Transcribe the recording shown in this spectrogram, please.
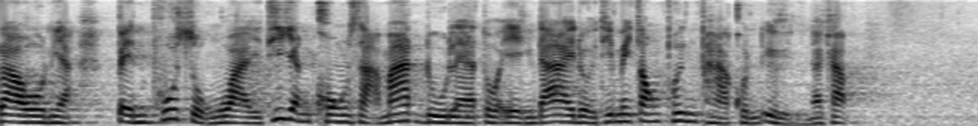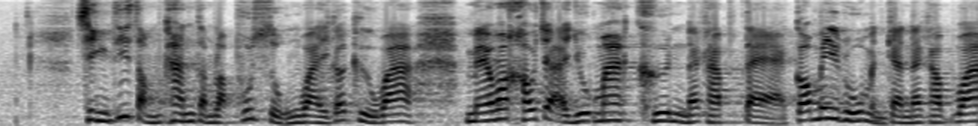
เราเนี่ยเป็นผู้สูงวัยที่ยังคงสามารถดูแลตัวเองได้ โดยที่ไม่ต้องพึ่งพาคนอื่นนะครับ สิ่งที่สำคัญสำหรับผู้สูงวัยก็คือว่า แม้ว่าเขาจะอายุมากขึ้นนะครับ แต่ก็ไม่รู้เหมือนกันนะครับว่า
